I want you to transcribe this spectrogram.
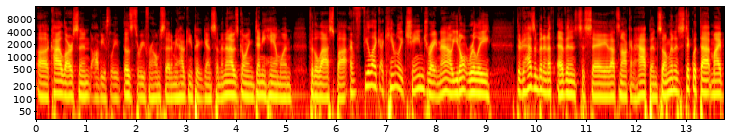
uh, Kyle Larson. Obviously, those three for Homestead. I mean, how can you pick against them? And then I was going Denny Hamlin for the last spot. I feel like I can't really change right now. You don't really. There hasn't been enough evidence to say that's not going to happen. So I'm going to stick with that. My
